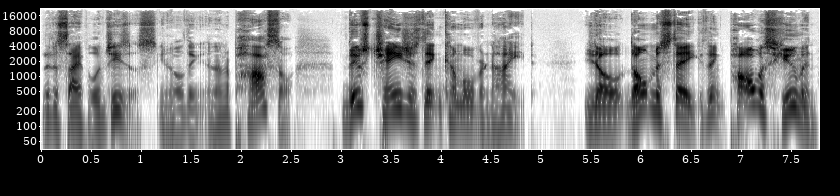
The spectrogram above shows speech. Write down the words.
the disciple of Jesus, you know, the, an apostle. Those changes didn't come overnight. You know, don't mistake. Think Paul was human.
